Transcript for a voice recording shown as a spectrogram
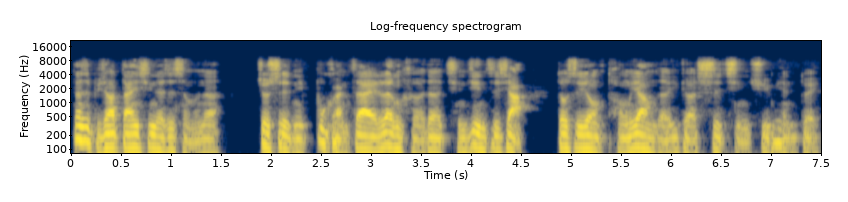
但是比较担心的是什么呢？就是你不管在任何的情境之下，都是用同样的一个事情去面对，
